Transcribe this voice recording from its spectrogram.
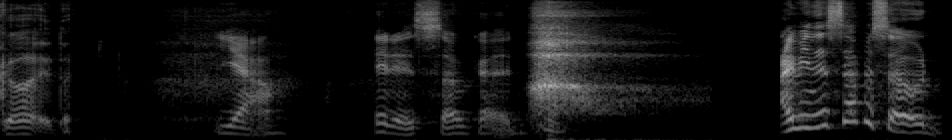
good. Yeah, it is so good. I mean, this episode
